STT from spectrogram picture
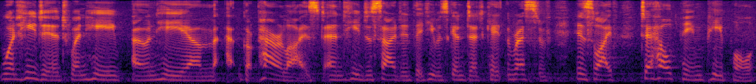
what he did when he, uh, when he um, got paralyzed and he decided that he was going to dedicate the rest of his life to helping people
